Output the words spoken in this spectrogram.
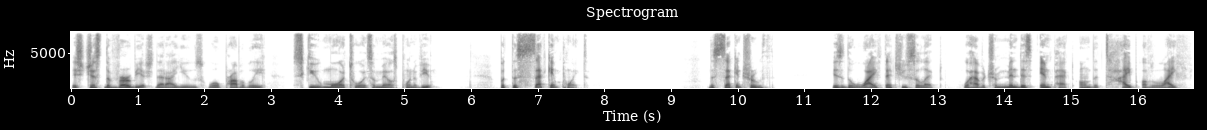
It's just the verbiage that I use will probably skew more towards a male's point of view. But the second point, the second truth is the wife that you select will have a tremendous impact on the type of life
